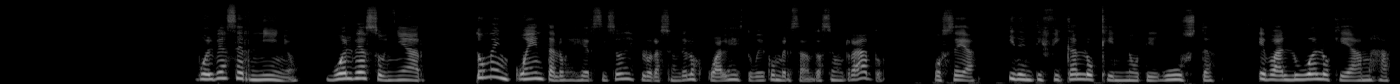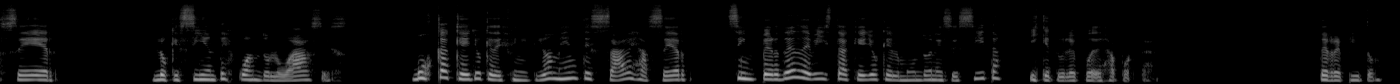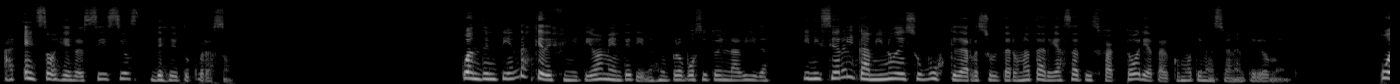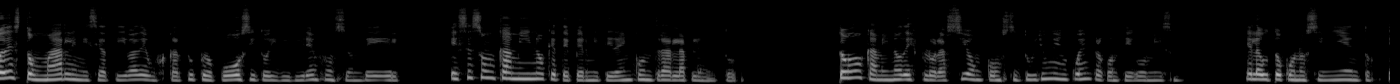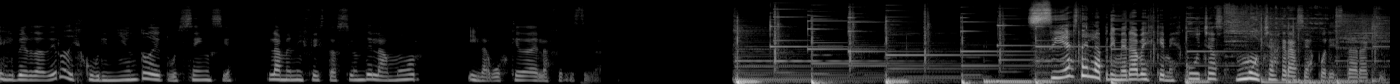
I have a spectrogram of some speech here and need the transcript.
Vuelve a ser niño, vuelve a soñar. Toma en cuenta los ejercicios de exploración de los cuales estuve conversando hace un rato. O sea, identifica lo que no te gusta, evalúa lo que amas hacer, lo que sientes cuando lo haces. Busca aquello que definitivamente sabes hacer sin perder de vista aquello que el mundo necesita y que tú le puedes aportar. Te repito, a esos ejercicios desde tu corazón. Cuando entiendas que definitivamente tienes un propósito en la vida, iniciar el camino de su búsqueda resultará una tarea satisfactoria, tal como te mencioné anteriormente. Puedes tomar la iniciativa de buscar tu propósito y vivir en función de él. Ese es un camino que te permitirá encontrar la plenitud. Todo camino de exploración constituye un encuentro contigo mismo. El autoconocimiento, el verdadero descubrimiento de tu esencia, la manifestación del amor y la búsqueda de la felicidad. Si esta es la primera vez que me escuchas, muchas gracias por estar aquí.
